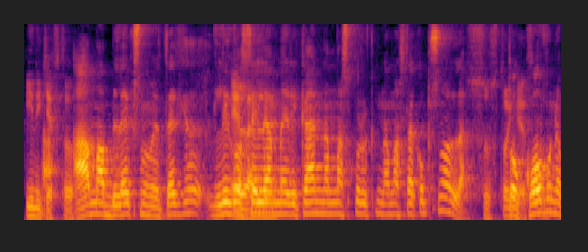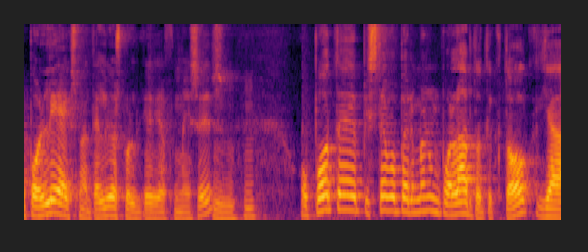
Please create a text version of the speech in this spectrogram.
Είναι και αυτό. Άμα μπλέξουμε με τέτοια, λίγο Έλα, θέλει οι ναι. Αμερικάνοι να μας, προ... να μας τα κόψουν όλα. Σωστό το και αυτό. κόβουν πολύ έξυπνα τελείως πολιτικές διαφημίσεις. Οπότε πιστεύω περιμένουμε πολλά από το TikTok. Για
